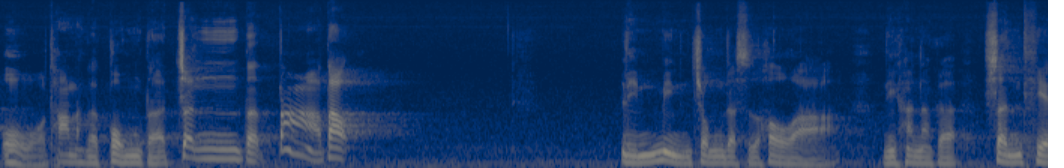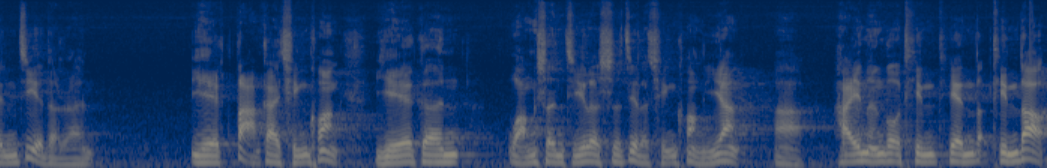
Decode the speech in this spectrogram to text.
哦，他那个功德真的大到临命终的时候啊！你看那个升天界的人，也大概情况也跟往生极乐世界的情况一样啊。还能够听天的听到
